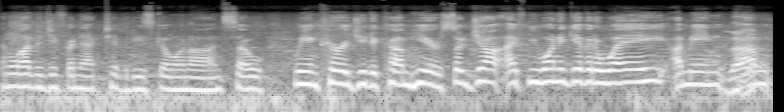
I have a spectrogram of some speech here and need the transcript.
and a lot of different activities going on. So we encourage you to come here. So John, if you want to give it away, I mean, That, um,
